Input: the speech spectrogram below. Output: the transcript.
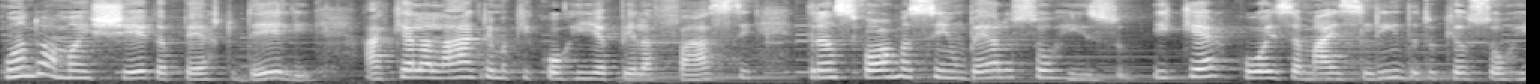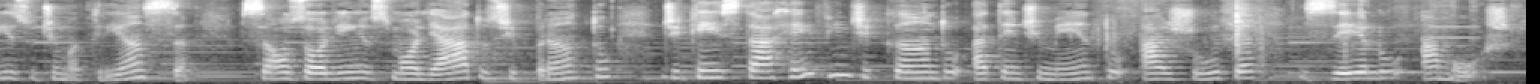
Quando a mãe chega perto dele, aquela lágrima que corria pela face transforma-se em um belo sorriso. E quer coisa mais linda do que o sorriso de uma criança? São os olhinhos molhados de pranto de quem está reivindicando atendimento, ajuda, zelo, amor.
